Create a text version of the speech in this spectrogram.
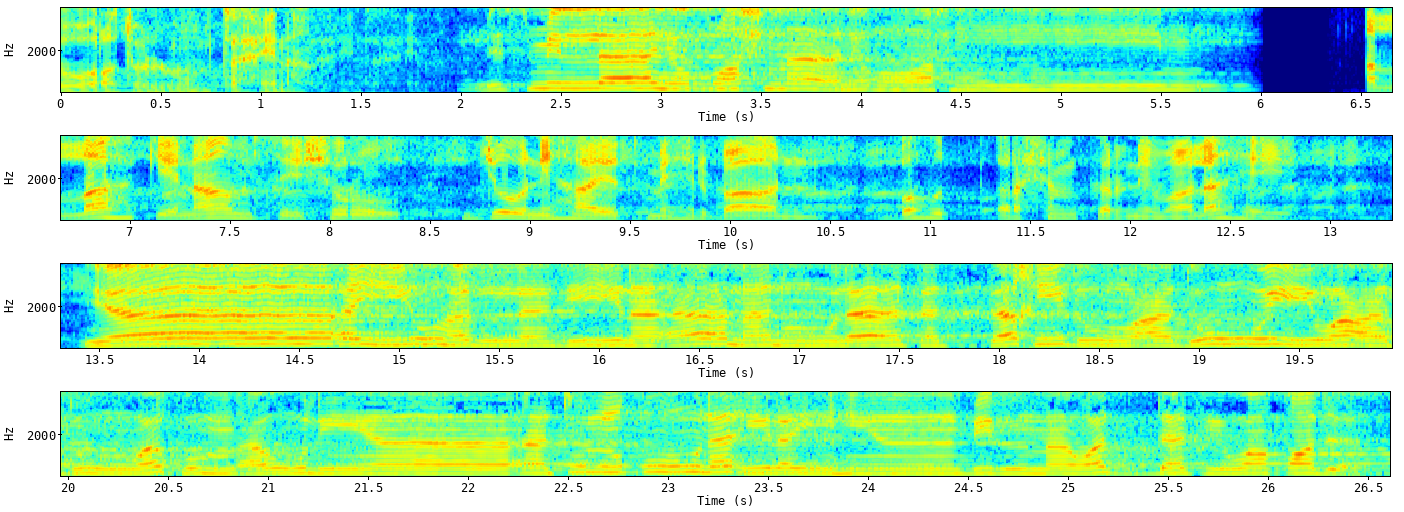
سورة الممتحنة. بسم الله الرحمن الرحيم اللہ کے نام سے شروع جو نہایت مہربان بہت رحم کرنے والا ہے۔ يا أيها الذين آمنوا لا تتخذوا عدوي وعدوكم أولياء تلقون إليهم بالمودة وقد وقد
